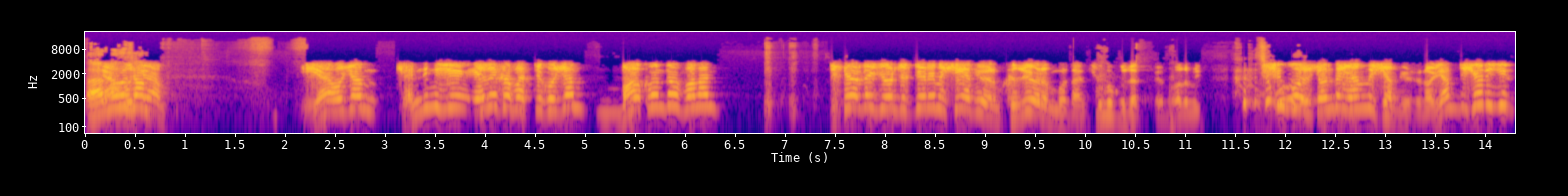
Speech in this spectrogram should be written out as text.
Erman ya Hocam, Ya hocam kendimizi eve kapattık hocam. Balkonda falan dışarıda gördüklerimi şey yapıyorum. Kızıyorum buradan. Çubuk uzatıyorum oğlum. Şu pozisyonda yanlış yapıyorsun hocam. Dışarı gir.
